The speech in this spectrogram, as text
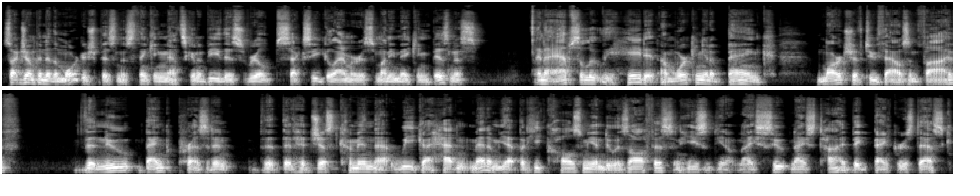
So I jump into the mortgage business thinking that's going to be this real sexy, glamorous, money making business. And I absolutely hate it. I'm working at a bank March of 2005. The new bank president that, that had just come in that week. I hadn't met him yet, but he calls me into his office and he's, you know, nice suit, nice tie, big banker's desk.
